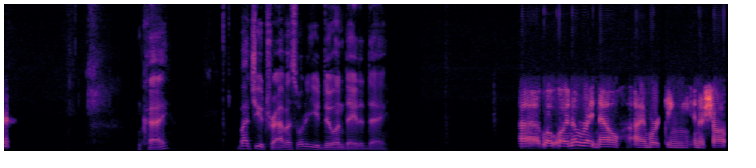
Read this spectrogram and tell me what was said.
okay. What about you, Travis? What are you doing day to day? Uh, well, I know right now I'm working in a shop,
